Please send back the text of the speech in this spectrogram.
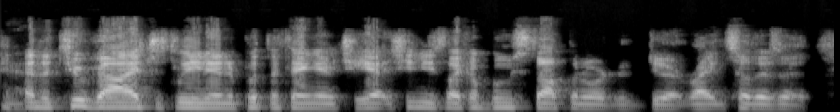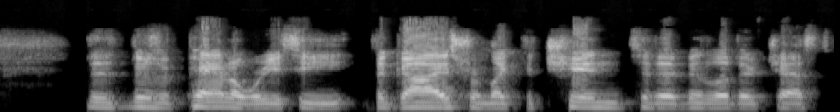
yeah. and the two guys just lean in and put the thing in. She she needs like a boost up in order to do it, right? So there's a there's a panel where you see the guys from like the chin to the middle of their chest,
